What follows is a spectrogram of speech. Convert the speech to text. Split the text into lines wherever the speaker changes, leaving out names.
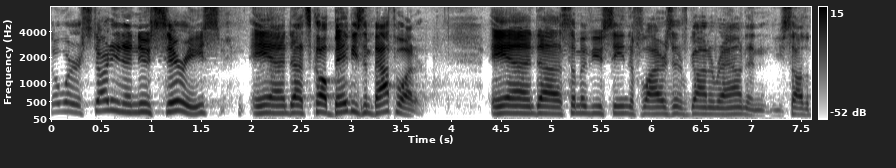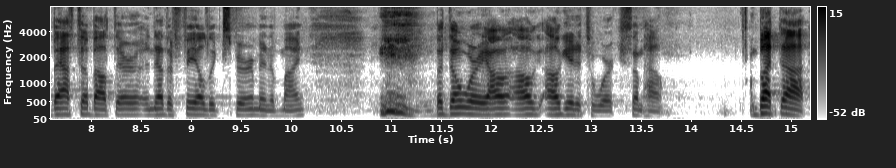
So, we're starting a new series, and uh, it's called Babies in Bathwater. And uh, some of you seen the flyers that have gone around, and you saw the bathtub out there, another failed experiment of mine. but don't worry, I'll, I'll, I'll, get it to work somehow. But uh,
